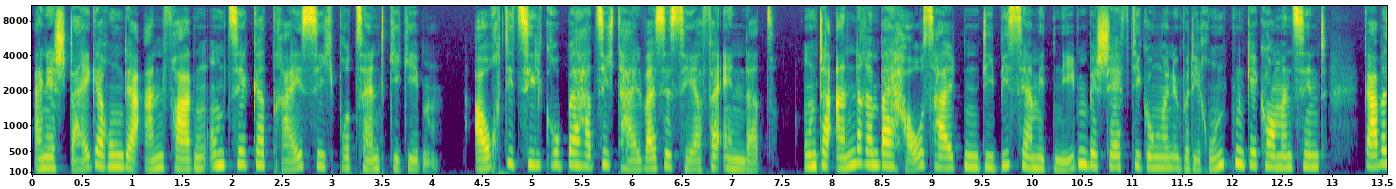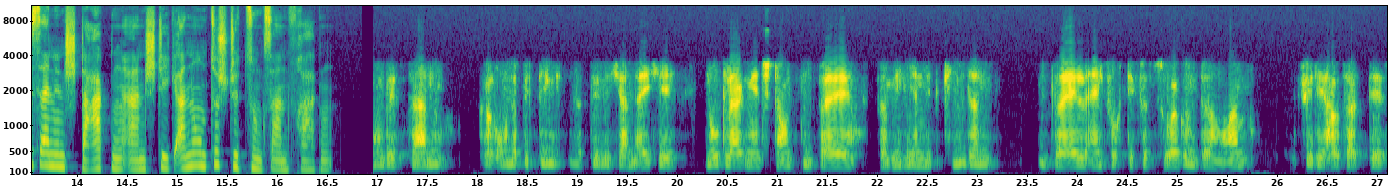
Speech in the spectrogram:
eine Steigerung der Anfragen um ca. 30 Prozent gegeben. Auch die Zielgruppe hat sich teilweise sehr verändert. Unter anderem bei Haushalten, die bisher mit Nebenbeschäftigungen über die Runden gekommen sind, gab es einen starken Anstieg an Unterstützungsanfragen. Und es sind Corona-bedingt natürlich auch neue Notlagen entstanden bei Familien mit Kindern, weil einfach die Versorgung daheim für die Haushalte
